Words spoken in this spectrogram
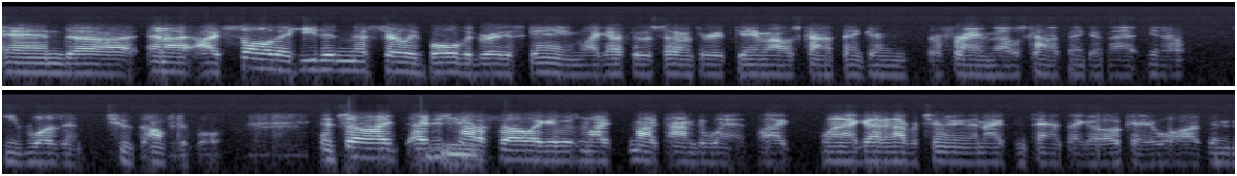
and uh, and I, I saw that he didn't necessarily bowl the greatest game. Like after the seventh or eighth game, I was kind of thinking, or frame, I was kind of thinking that you know he wasn't too comfortable. And so I, I just kind of felt like it was my my time to win. Like when I got an opportunity in the ninth and tenth, I go, okay, well I've been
